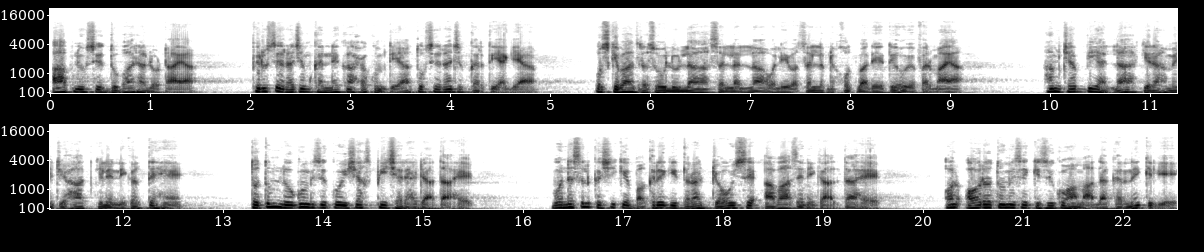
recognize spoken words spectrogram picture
آپ نے اسے دوبارہ لوٹایا، پھر اسے رجم کرنے کا حکم دیا تو اسے رجم کر دیا گیا۔ اس کے بعد رسول اللہ صلی اللہ علیہ وسلم نے خطبہ دیتے ہوئے فرمایا ہم جب بھی اللہ کی راہ میں جہاد کے لیے نکلتے ہیں، تو تم لوگوں میں سے کوئی شخص پیچھے رہ جاتا ہے۔ وہ نسل کشی کے بکرے کی طرح جوش سے آوازیں نکالتا ہے اور عورتوں میں سے کسی کو آمادہ کرنے کے لیے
